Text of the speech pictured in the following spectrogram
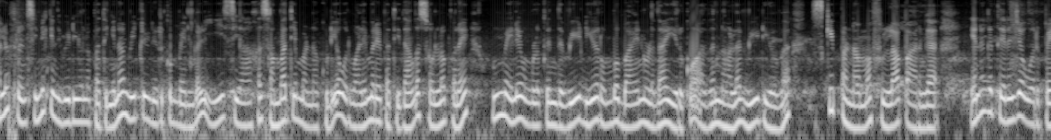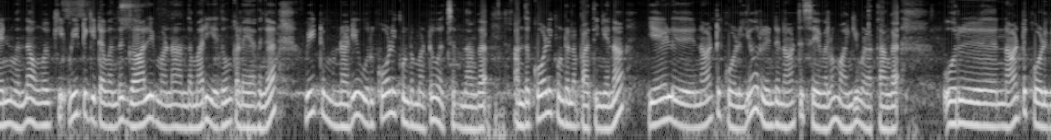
ஹலோ ஃப்ரெண்ட்ஸ் இன்றைக்கி இந்த வீடியோவில் பார்த்தீங்கன்னா வீட்டில் இருக்கும் பெண்கள் ஈஸியாக சம்பாத்தியம் பண்ணக்கூடிய ஒரு வழிமுறை பற்றி தாங்க சொல்ல போகிறேன் உண்மையிலே உங்களுக்கு இந்த வீடியோ ரொம்ப பயனுள்ளதாக இருக்கும். அதனால் வீடியோவை ஸ்கிப் பண்ணாமல் ஃபுல்லாக பாருங்கள் எனக்கு தெரிஞ்ச ஒரு பெண் வந்து அவங்க வீட்டுக்கிட்ட வந்து காலி மண்ணை அந்த மாதிரி எதுவும் கிடையாதுங்க. வீட்டு முன்னாடி ஒரு கோழி குண்டு மட்டும் வச்சுருந்தாங்க. அந்த கோழி குண்டில் பார்த்தீங்கன்னா ஏழு நாட்டு கோழியும் ரெண்டு நாட்டு சேவலும் வாங்கி வளர்த்தாங்க. ஒரு நாட்டுக்கோழி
